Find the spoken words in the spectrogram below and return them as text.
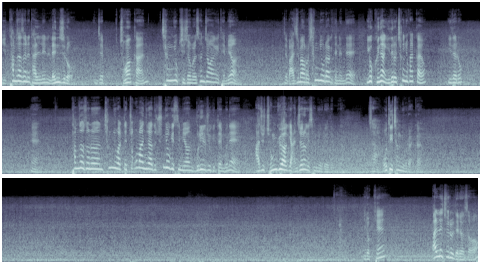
이 탐사선에 달린 렌즈로 이제 정확한 착륙 지점을 선정하게 되면 이제 마지막으로 착륙을 하게 되는데 이거 그냥 이대로 착륙할까요? 이대로? 예. 탐사선은 착륙할 때 조금만이라도 충격이 있으면 무리를 주기 때문에 아주 정교하게 안전하게 착륙을 해야 됩니다. 자, 어떻게 착륙을 할까요? 이렇게 빨래줄을 내려서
